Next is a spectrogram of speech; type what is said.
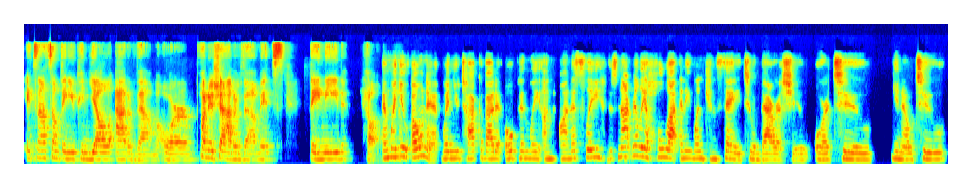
it's not something you can yell out of them or punish out of them. It's they need help. And when you own it, when you talk about it openly and honestly, there's not really a whole lot anyone can say to embarrass you or to, you know, to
